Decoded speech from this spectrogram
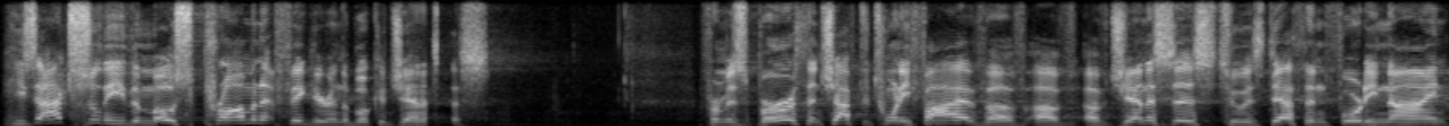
he's actually the most prominent figure in the book of Genesis. From his birth in chapter 25 of, of, of, Genesis to his death in 49,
